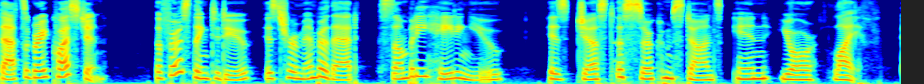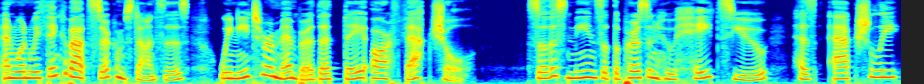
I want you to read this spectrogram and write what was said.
that's a great question. The first thing to do is to remember that somebody hating you is just a circumstance in your life. And when we think about circumstances, we need to remember that they are factual. So this means that the person who hates you has actually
